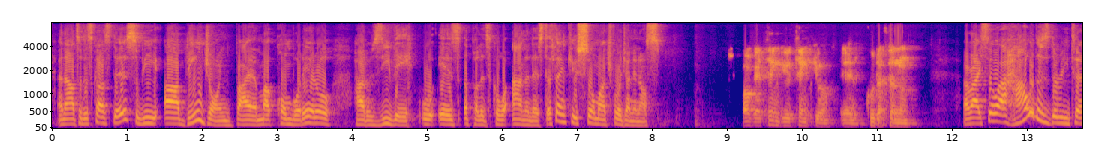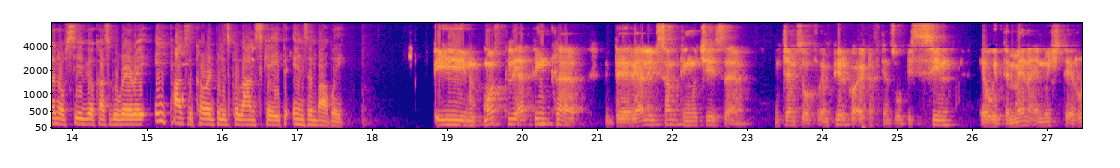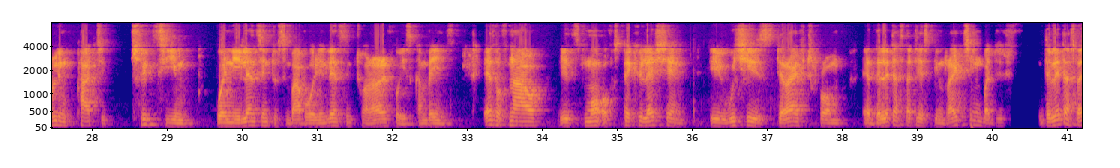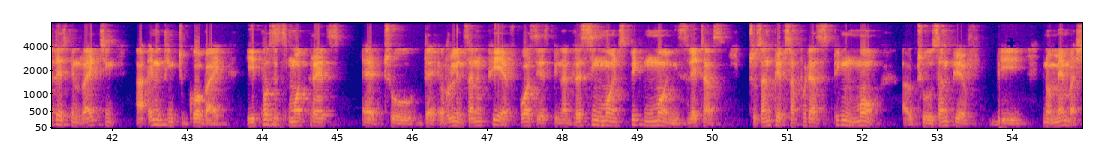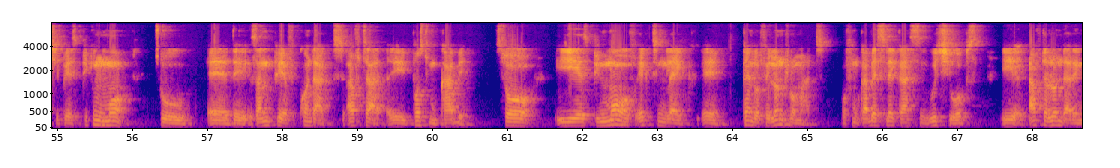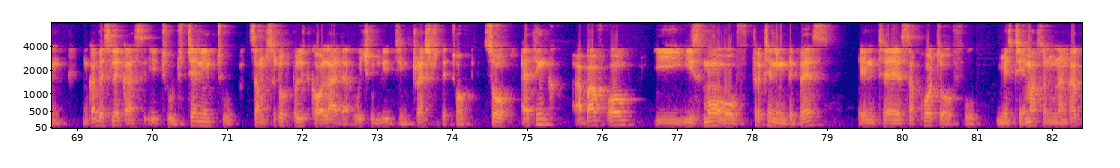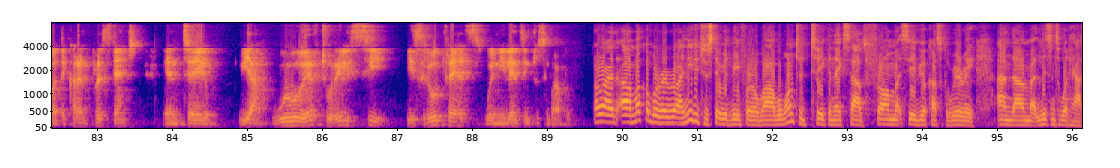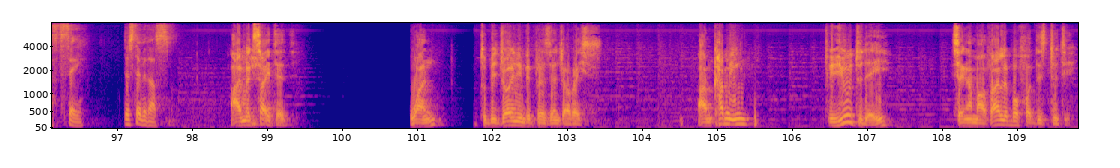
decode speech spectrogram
And now to discuss this, we are being joined by Makomborero Haruzive, who is a political analyst. Thank you so much for joining us. Okay, thank you, thank you. Uh, good afternoon. All right, so uh, how does the return of Saviour Kasukuwere impact the current political landscape in Zimbabwe? Mostly, I think uh, the reality, something which is, uh, in terms of empirical evidence, will be seen uh, with the manner in which the ruling party treats him when he lands into Zimbabwe, when he lands into Harare for his campaigns. As of now, it's more of speculation, uh, which is derived from the letters that he has been writing. But if the letters that he has been writing are anything to go by, he posits more threats uh, to the ruling ZANU PF because he has been addressing more and speaking more in his letters to ZANU PF supporters, speaking more uh, to ZANU PF you know, membership, is speaking more to uh, the ZANU-PF conduct after uh, post-Mugabe. So he has been more of acting like a kind of a laundromat of Mugabe's legacy, which he hopes after laundering Mugabe's legacy, it would turn into some sort of political ladder, which will lead him trust to the top. So I think above all, he is more of threatening the base and uh, support of Mr. Emmerson Mnangagwa, the current president, and uh, yeah, we will have to really see his real threats when he lands into Zimbabwe. All right, uh, Makomborero, I need you to stay with me for a while. We want to take an excerpt from Saviour Kasukuwere and um, listen to what he has to say. Stay with us. I'm excited. One, to be joining the presidential race. I'm coming to you today saying I'm available for this duty.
